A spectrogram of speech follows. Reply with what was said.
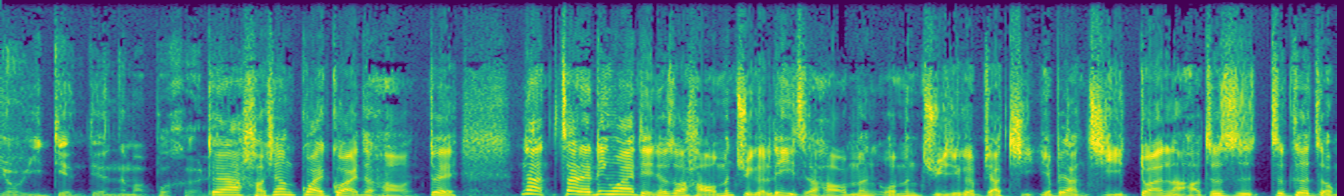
有一点点那么不合理，对啊，好像怪怪的哈。对，那再来另外一点就是说，好，我们举个例子哈，我们我们举一个比较极，也不讲极端了哈，就是这各种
